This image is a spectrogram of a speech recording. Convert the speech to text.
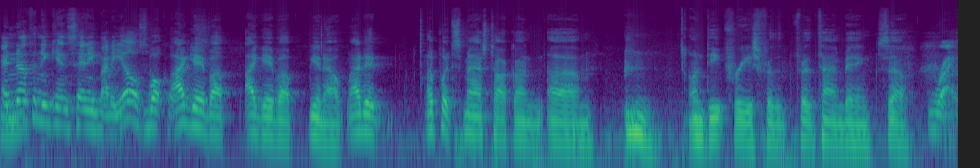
and nothing against anybody else. Mm-hmm. Well, I gave up. I gave up. You know, I did. I put Smash Talk on um, on deep freeze for the for the time being. So Right.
